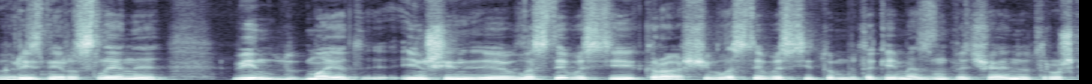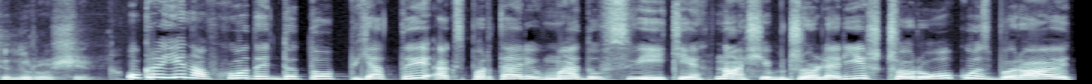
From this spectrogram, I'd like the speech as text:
різні рослини, він має інші е, властивості, кращі властивості, тому такий мед, звичайно, трошки дорожче. Україна входить до топ 5 експортерів меду в світі. Наші бджолярі щороку збирають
